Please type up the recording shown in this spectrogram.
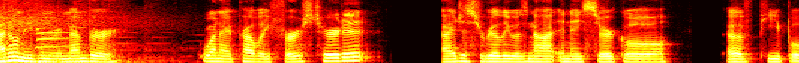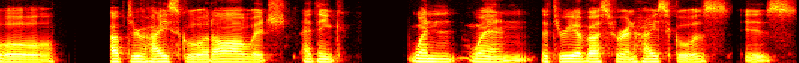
I don't even remember when I probably first heard it. I just really was not in a circle of people up through high school at all, which I think when when the three of us were in high school is is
